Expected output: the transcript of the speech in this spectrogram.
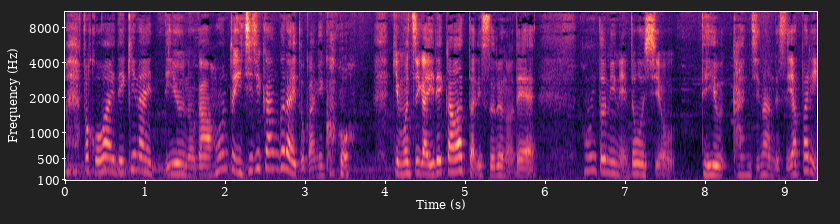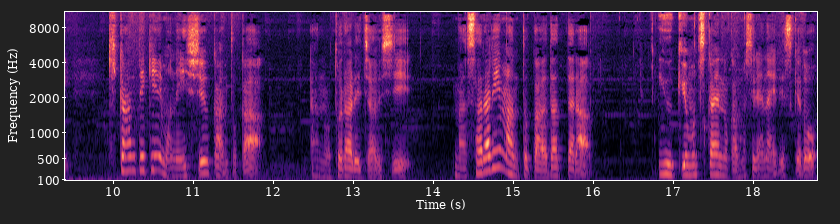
やっぱ怖いできないっていうのが本当1時間ぐらいとかにこう 気持ちが入れ替わったりするので本当にねどうしようっていう感じなんです。やっぱり期間的にもね1週間とかあの取られちゃうし、まあ、サラリーマンとかだったら有給も使えるのかもしれないですけど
